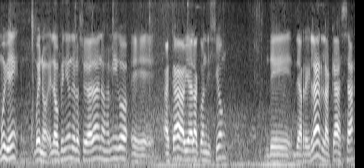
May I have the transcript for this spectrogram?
Muy bien, bueno, la opinión de los ciudadanos, amigos, eh, acá había la condición de arreglar la casa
